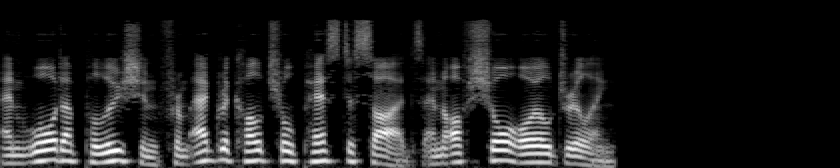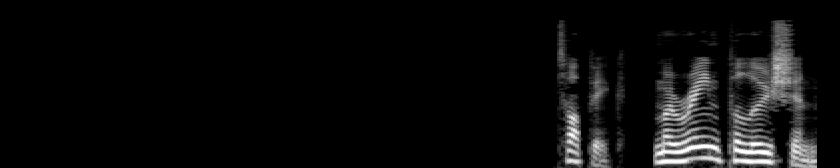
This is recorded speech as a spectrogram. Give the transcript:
and water pollution from agricultural pesticides and offshore oil drilling. Marine pollution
